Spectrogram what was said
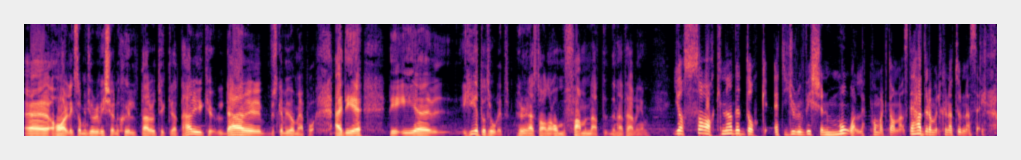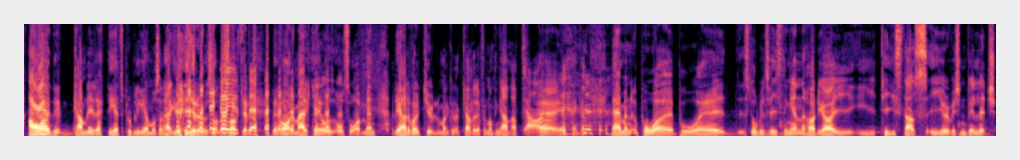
eh, har liksom Eurovision-skyltar och tycker att det här är ju kul, det här ska vi vara med på. Nej, det, det är helt otroligt hur den här staden har omfamnat den här tävlingen. Jag saknade dock ett Eurovision-mål på McDonalds. Det hade de väl kunnat unna sig? Ja, det kan bli rättighetsproblem och sådana här grejer och sådana ja, saker med varumärke och, och, så. Men det hade varit kul, man hade kunnat kalla det för någonting annat. Ja. Eh, helt enkelt. Nej, men på, på eh, storbildsvisningen hörde jag i, i tisdags i Eurovision Village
